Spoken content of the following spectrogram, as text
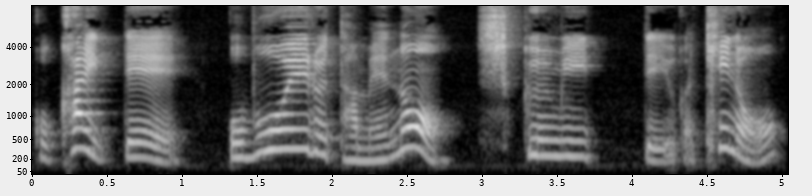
こう書いて覚えるための仕組みっていうか機能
